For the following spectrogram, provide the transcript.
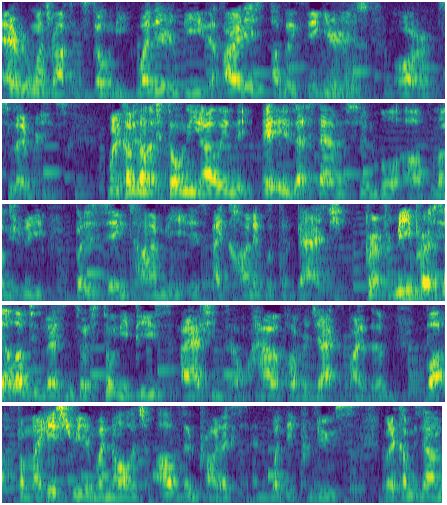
everyone's rocking Stony, whether it be the artists, public figures, or celebrities. When it comes down to Stony Island, it is that status symbol of luxury, but at the same time, it's iconic with the badge. For, for me personally, I love to invest into a Stony piece. I actually don't have a puffer jacket by them, but from my history and my knowledge of their products and what they produce, when it comes down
